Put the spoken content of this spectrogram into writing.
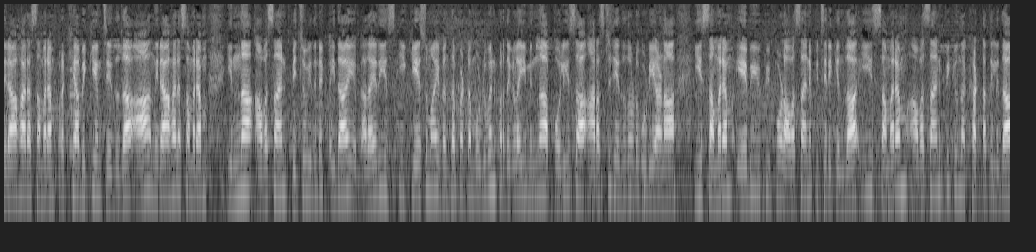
നിരാഹാര സമരം പ്രഖ്യാപിക്കുകയും ചെയ്തത്. ആ നിരാഹാര സമരം ഇന്ന് അവസാനിപ്പിച്ചു. ഇതിന്റെ ഇതായി അതായത് ഈ കേസുമായി ബന്ധപ്പെട്ട മുഴുവൻ പ്രതികളെയും ഇന്ന് പോലീസ് അറസ്റ്റ് ചെയ്തതോടുകൂടിയാണ് ഈ സമരം എ ബി യു പി ഇപ്പോൾ അവസാനിപ്പിച്ചിരിക്കുന്നത്. ഈ സമരം അവസാനിപ്പിക്കുന്ന ഘട്ടത്തിൽ ഇതാ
